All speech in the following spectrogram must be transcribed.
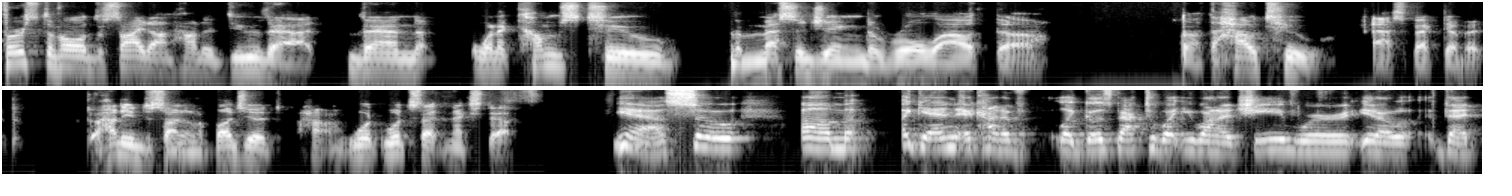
first of all decide on how to do that, then when it comes to the messaging, the rollout, the the, the how to aspect of it, how do you decide on a budget? How, what what's that next step? Yeah. So um, again, it kind of like goes back to what you want to achieve, where you know that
